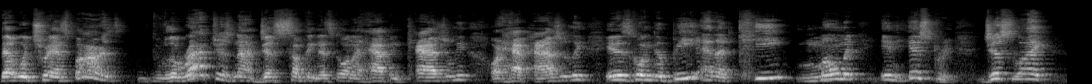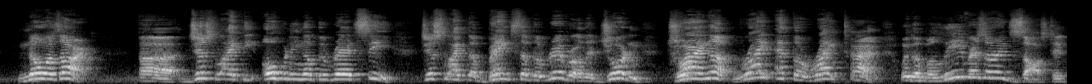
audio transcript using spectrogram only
that what transpires, the rapture is not just something that's going to happen casually or haphazardly. It is going to be at a key moment in history, just like Noah's Ark, uh, just like the opening of the Red Sea, just like the banks of the river or the Jordan drying up right at the right time. When the believers are exhausted,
